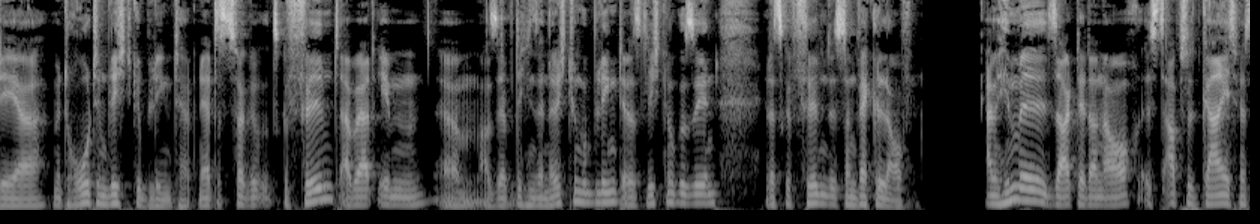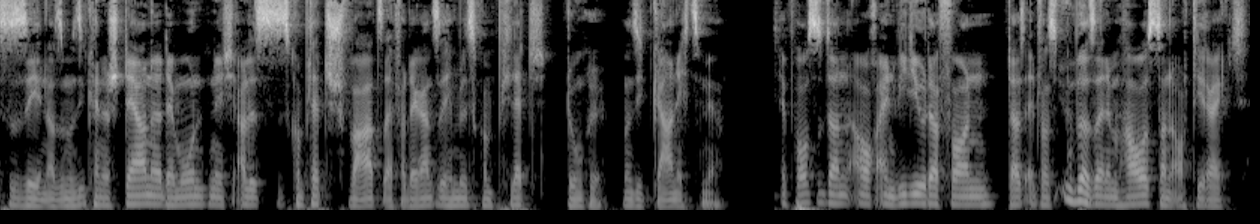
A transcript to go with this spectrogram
der mit rotem Licht geblinkt hat. Und er hat das zwar gefilmt, aber er hat eben, ähm, also er hat nicht in seine Richtung geblinkt, er hat das Licht nur gesehen, er hat das gefilmt, ist dann weggelaufen. Am Himmel, sagt er dann auch, ist absolut gar nichts mehr zu sehen. Also man sieht keine Sterne, der Mond nicht, alles ist komplett schwarz einfach. Der ganze Himmel ist komplett dunkel. Man sieht gar nichts mehr. Er postet dann auch ein Video davon, dass etwas über seinem Haus dann auch direkt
